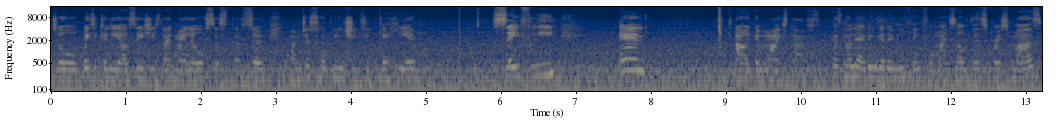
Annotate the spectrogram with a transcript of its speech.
So basically i'll say she's like my little sister. So i'm just hoping she could get here safely. And I'll get my stuff. Personally, I didn't get anything for myself this Christmas.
